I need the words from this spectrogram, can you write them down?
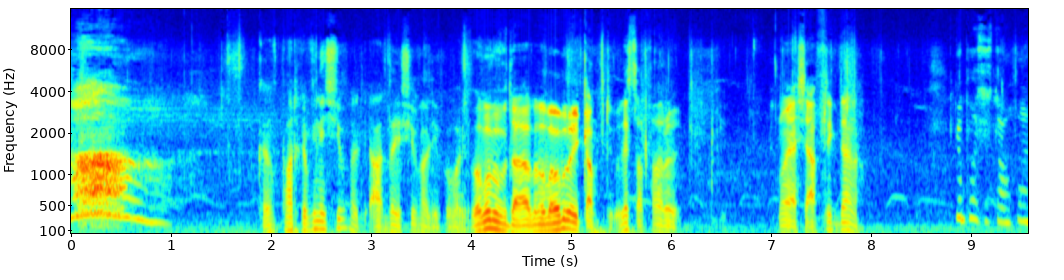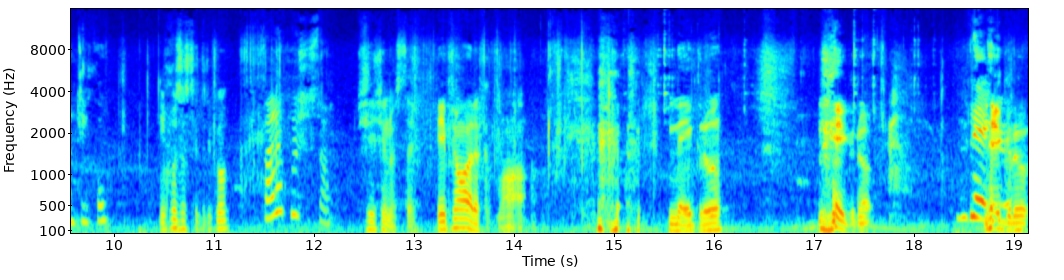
Că parcă vine și Vali. A, da, e și Vali cu Vali. Da, e cam friguleț afară. Nu e așa fric, Dana? Nu pot să stau în tricou. Nu poți să stai tricou? Pare pot să stau. Și de ce nu stai? Că e prima oară că... Ma. Negru. Negru. Negru.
